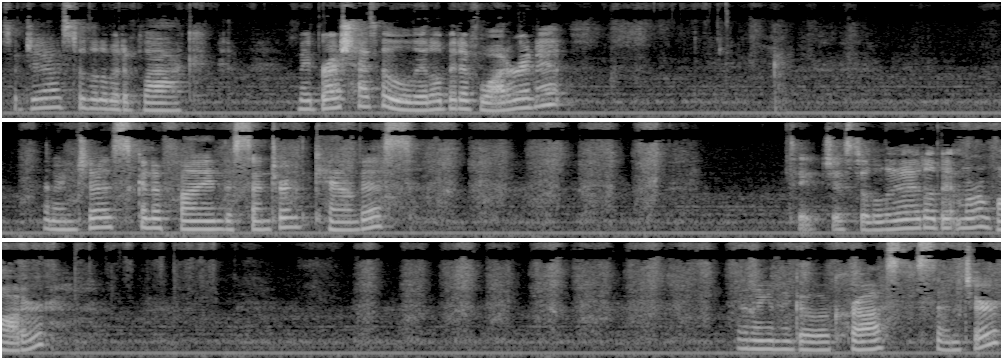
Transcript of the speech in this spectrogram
So just a little bit of black. My brush has a little bit of water in it. And I'm just going to find the center of the canvas take just a little bit more water. And I'm gonna go across the center.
